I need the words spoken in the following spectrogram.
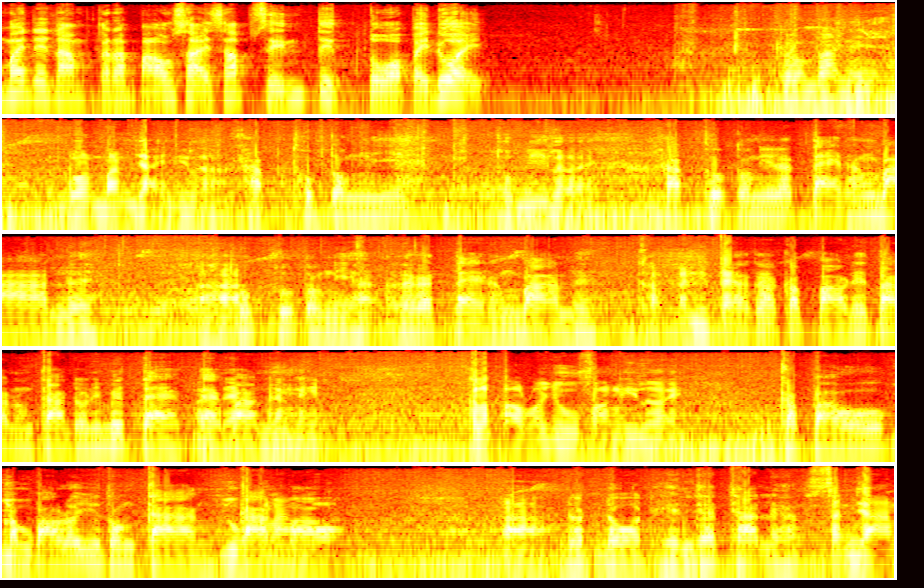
ไม่ได้นำกระเป๋าใส่ทรัพย์สินติดตัวไปด้วย โดนบานนี้โดนบันใหญ่นี่เหรอครับ ทุบตรงนี้ทุบนี่เลยครับ ทุบตรงนี้แล้วแตกทั้งบานเลยอ่าฮะทุบทุบตรงนี้ฮะแล้วก็แตกทั้งบานเลย ครับ อันนี้แตกแล้วก็กระเป๋าที่ตั้งตรงกลางตรงนี้ไม่แตกแตกบานนี้ กระเป๋าเราอยู่ฝั่งนี้เลย กระเป๋าอยู่ กระเป๋าเราอยู่ตรงกลางอยู่กลางเบาะเบาะอ่า โดดโดดเห็นชัดๆเลยครับ สัญญาณ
